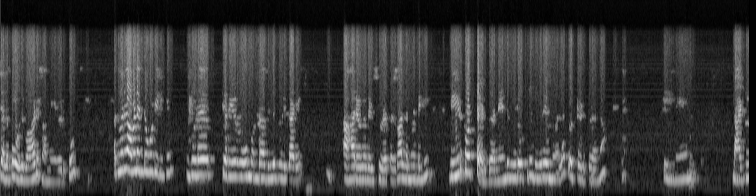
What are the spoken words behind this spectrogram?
ചിലപ്പോൾ ഒരുപാട് സമയം എടുക്കും അതുവരെ അവൾ എന്റെ കൂടെ ഇരിക്കും. ഇവിടെ ചെറിയൊരു റൂം ഉണ്ട്. അതിൽ പുള്ളിക്കാരി ആഹാരമൊക്കെ കഴിച്ചു കൊടുക്കുക അല്ലെന്നുണ്ടെങ്കിൽ വീട് തൊട്ടടുത്ത് തന്നെ. എന്റെ വീട് ഒത്തിരി ദൂരെയൊന്നുമല്ല. തൊട്ടടുത്ത് തന്നെ. പിന്നെ നാട്ടിൽ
